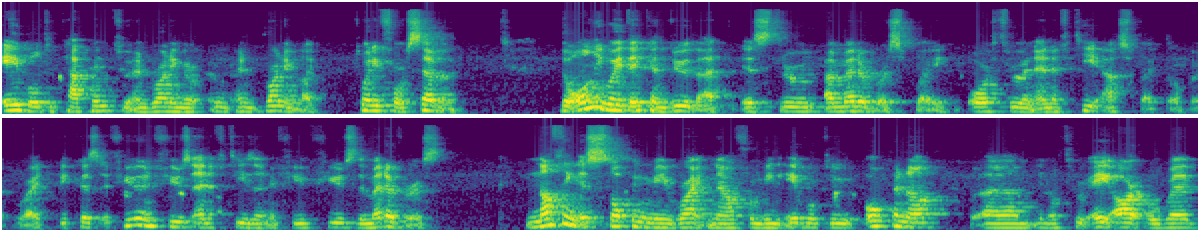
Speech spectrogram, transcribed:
able to tap into and running and running like 24 7 the only way they can do that is through a metaverse play or through an nft aspect of it right because if you infuse nfts and if you infuse the metaverse nothing is stopping me right now from being able to open up um, you know through ar or web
